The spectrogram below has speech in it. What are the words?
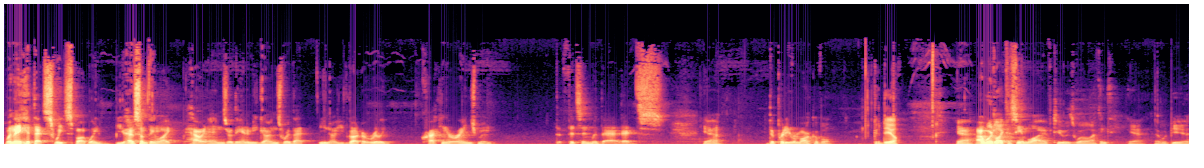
when they hit that sweet spot, when you have something like "How It Ends" or "The Enemy Guns," where that you know you've got a really cracking arrangement that fits in with that. It's yeah, they're pretty remarkable. Good deal. Yeah, I would like to see him live too, as well. I think, yeah, that would be a.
